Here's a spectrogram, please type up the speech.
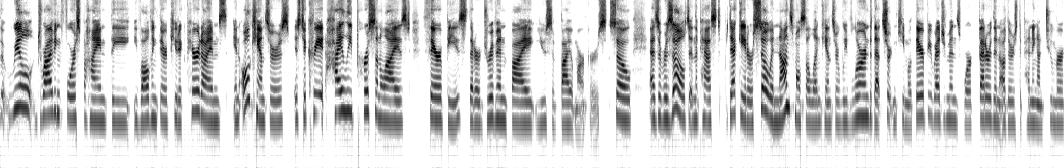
the real driving force behind the evolving therapeutic paradigms in all cancers is to create highly personalized therapies that are driven by use of biomarkers. So, as a result, in the past decade or so in non small cell lung cancer, we've learned that certain chemotherapy regimens work better than others depending on tumor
